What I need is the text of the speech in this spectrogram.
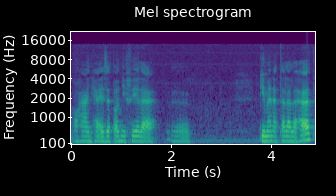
a hány helyzet annyiféle kimenetele lehet.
